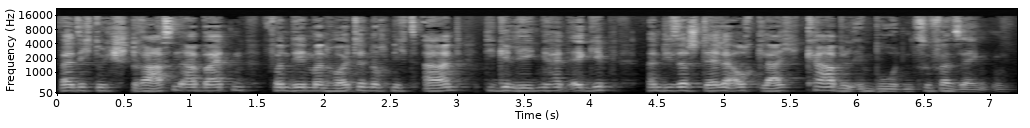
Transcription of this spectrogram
weil sich durch Straßenarbeiten, von denen man heute noch nichts ahnt, die Gelegenheit ergibt, an dieser Stelle auch gleich Kabel im Boden zu versenken.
